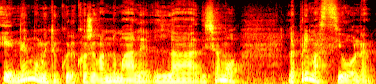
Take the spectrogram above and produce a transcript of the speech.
E nel momento in cui le cose vanno male, la, diciamo, la prima azione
